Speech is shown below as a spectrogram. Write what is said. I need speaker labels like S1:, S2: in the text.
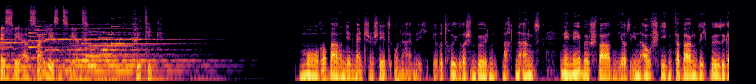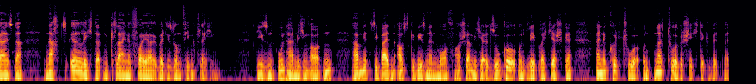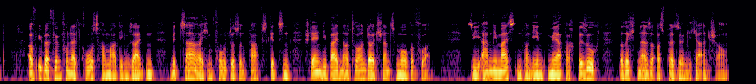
S1: SWR 2 Lesenswert Kritik
S2: Moore waren den Menschen stets unheimlich. Ihre trügerischen Böden machten Angst. In den Nebelschwaden, die aus ihnen aufstiegen, verbargen sich böse Geister. Nachts irrlichterten kleine Feuer über die sumpfigen Flächen. Diesen unheimlichen Orten haben jetzt die beiden ausgewiesenen Moorforscher Michael Suko und Lebrecht Jeschke eine Kultur- und Naturgeschichte gewidmet. Auf über 500 großformatigen Seiten mit zahlreichen Fotos und Farbskizzen stellen die beiden Autoren Deutschlands Moore vor. Sie haben die meisten von ihnen mehrfach besucht, berichten also aus persönlicher Anschauung.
